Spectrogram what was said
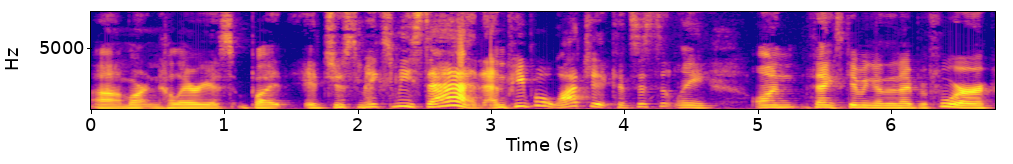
uh, Martin hilarious, but it just makes me sad. And people watch it consistently on Thanksgiving or the night before.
